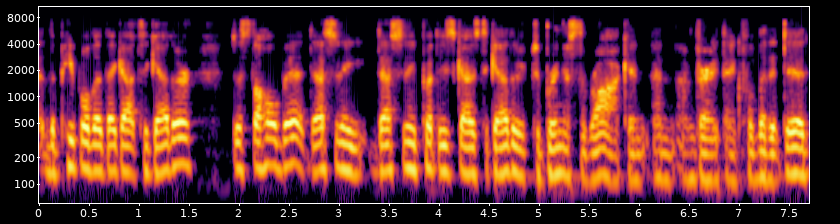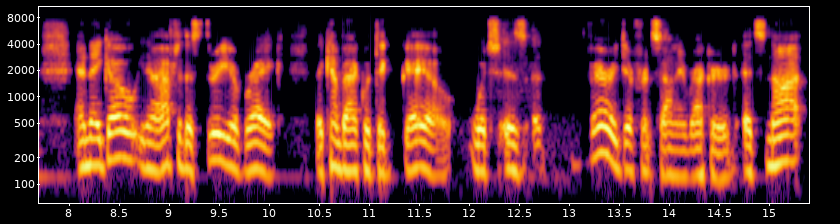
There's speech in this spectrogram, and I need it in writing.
the people that they got together, just the whole bit. Destiny, Destiny put these guys together to bring us the rock, and and I'm very thankful that it did. And they go, you know, after this three year break, they come back with Degüello, which is a very different sounding record. It's not.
